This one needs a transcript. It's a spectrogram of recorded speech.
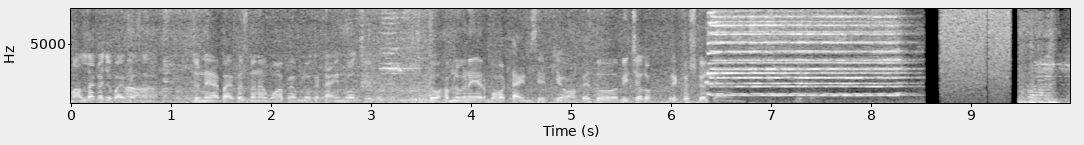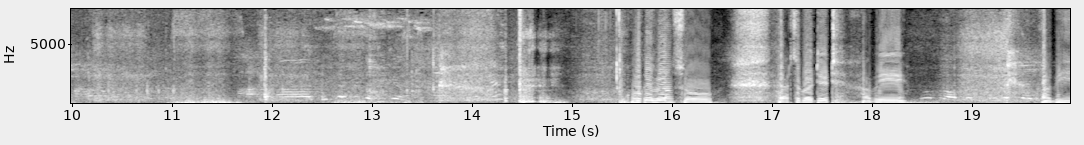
मालदा का जो बाईपास हाँ, है जो नया बाईपास बना वहाँ पे हम लोग का टाइम बहुत सेव हो तो हम लोगों ने यार बहुत टाइम सेव किया वहाँ पे। तो अभी चलो ब्रेकफास्ट करते हैं। Okay bro so that's about it अभी अभी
